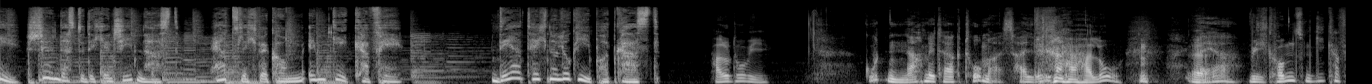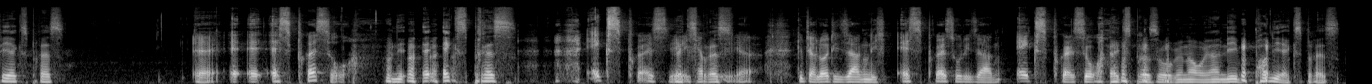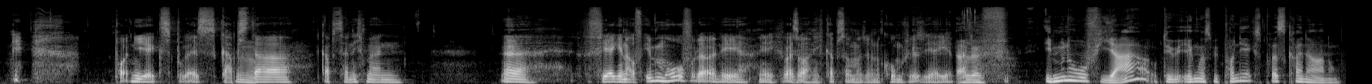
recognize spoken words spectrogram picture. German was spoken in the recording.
Hey, schön, dass du dich entschieden hast. Herzlich willkommen im Geek Café, der Technologie-Podcast. Hallo Tobi. Guten Nachmittag, Thomas. Hallo. Hallo. Ja, Äh, ja. Willkommen zum Geek Café Express. Äh, äh, Espresso. Nee, äh, Express. Express. Ja, Ich hab, Express. ja, gibt ja Leute, die sagen nicht Espresso, die sagen Expresso. Expresso, genau, ja. Nee, Pony Express. Pony Express. Gab's Genau. da, gab's da nicht mal ein äh, Ferien auf Immenhof oder nee, nee, ich weiß auch nicht. Gab's da mal so eine komische Serie? Alle Immenhof, ja. Ob die irgendwas mit Pony Express, keine Ahnung.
